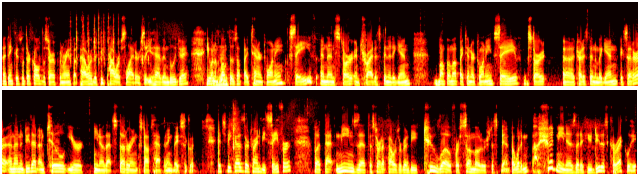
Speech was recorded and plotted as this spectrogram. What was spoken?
I think is what they're called, the startup and ramp up power, the two power sliders that you have in Bluejay. You want to mm-hmm. bump those up by 10 or 20, save, and then start and try to spin it again. Bump them up by 10 or 20, save, start, uh, try to spin them again, etc. And then do that until your, you know, that stuttering stops happening. Basically, it's because they're trying to be safer, but that means that the startup powers are going to be too low for some motors to spin. But what it should mean is that if you do this correctly,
